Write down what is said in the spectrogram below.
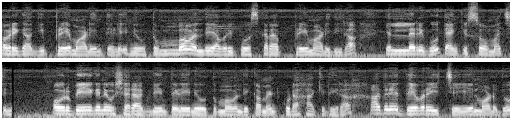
ಅವರಿಗಾಗಿ ಪ್ರೇ ಮಾಡಿ ಅಂತೇಳಿ. ನೀವು ತುಂಬ ಮಂದಿ ಅವರಿಗೋಸ್ಕರ ಪ್ರೇ ಮಾಡಿದ್ದೀರಾ ಎಲ್ಲರಿಗೂ ಥ್ಯಾಂಕ್ ಯು ಸೋ ಮಚ್ ಅವರು ಬೇಗನೆ ಹುಷಾರಾಗಲಿ ಅಂತೇಳಿ ನೀವು ತುಂಬ ಮಂದಿ ಕಮೆಂಟ್ ಕೂಡ ಹಾಕಿದ್ದೀರಾ. ಆದರೆ ದೇವರ ಇಚ್ಛೆ ಏನು ಮಾಡೋದು?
